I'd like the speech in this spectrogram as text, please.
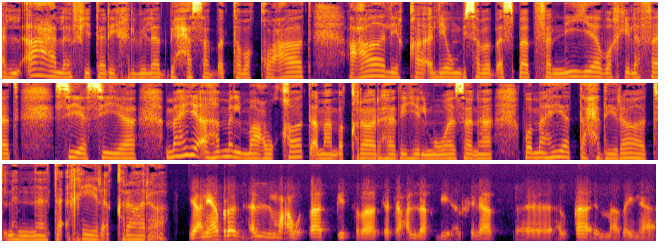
الأعلى في تاريخ البلاد بحسب التوقعات عالقة اليوم بسبب أسباب فنية وخلافات سياسية ما هي أهم المعوقات أمام إقرار هذه الموازنة وما هي التحذيرات من تأخير إقرارها؟ يعني أبرز المعوقات بترا تتعلق بالخلاف القائم ما بين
